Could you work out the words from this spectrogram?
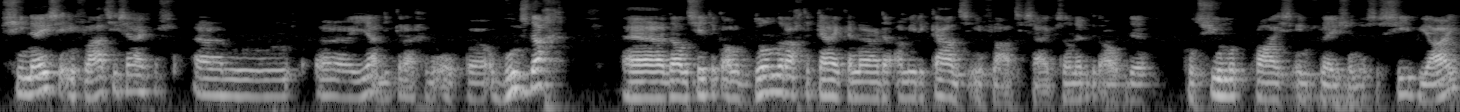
Chinese inflatiecijfers. Um, ja, die krijgen we op, op woensdag. dan zit ik al op donderdag te kijken naar de Amerikaanse inflatiecijfers. Dan heb ik het over de Consumer Price Inflation, dus de CPI.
